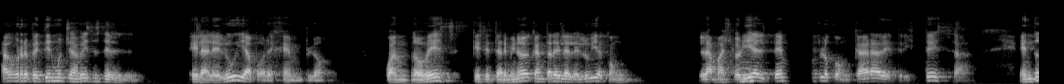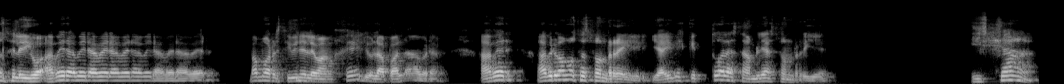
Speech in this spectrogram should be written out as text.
hago repetir muchas veces el, el aleluya, por ejemplo. Cuando ves que se terminó de cantar el aleluya con la mayoría del templo con cara de tristeza. Entonces le digo, a ver, a ver, a ver, a ver, a ver, a ver, a ver. Vamos a recibir el Evangelio, la palabra. A ver, a ver, vamos a sonreír. Y ahí ves que toda la asamblea sonríe. Y ya,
